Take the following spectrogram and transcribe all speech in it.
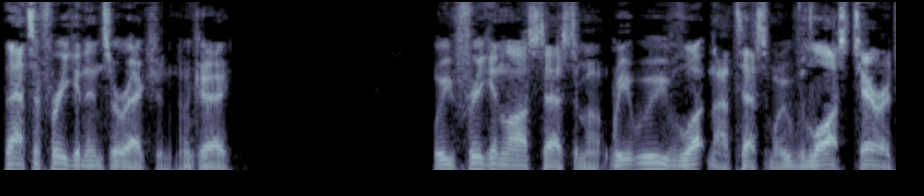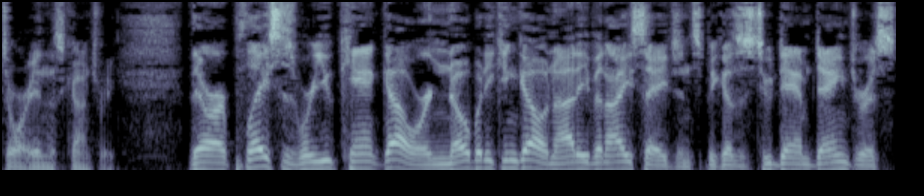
That's a freaking insurrection, okay? We've freaking lost testimony. We, we've lo- not testimony. We've lost territory in this country. There are places where you can't go, where nobody can go, not even ICE agents, because it's too damn dangerous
